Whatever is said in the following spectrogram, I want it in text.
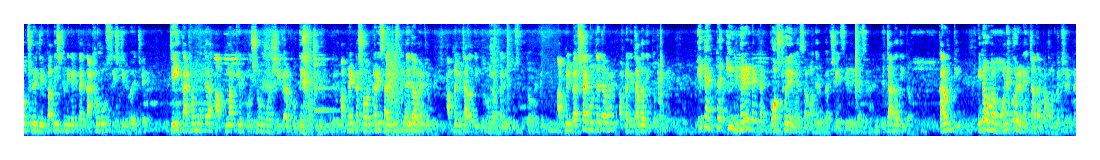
বছরের যে প্রাতিষ্ঠানিক একটা কাঠামো সৃষ্টি হয়েছে যেই কাঠামোতে আপনাকে বৈষম্য শিকার হতেই হবে। আপনি একটা সরকারি সার্ভিস দিতে যাবেন আপনাকে চাঁদা দিতে হবে আপনাকে ঘুষ দিতে হবে। আপনি ব্যবসা করতে যাবেন আপনাকে চাঁদা দিতে হবে। এটা একটা ইনহেরেন্ট একটা কষ্ট হয়ে গেছে আমাদের ব্যবসায়ী শ্রেণির কাছে, যে চাঁদা দিতে হবে। কারণ কি? এটা ওরা মনে করে নেয়, চাঁদাটা আমার ব্যবসার একটা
